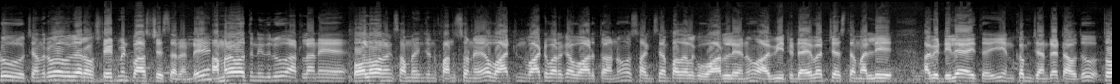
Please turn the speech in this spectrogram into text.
ఇప్పుడు చంద్రబాబు గారు ఒక స్టేట్మెంట్ పాస్ చేశారండి. అమరావతి నిధులు అట్లానే పోలవరంకి సంబంధించిన ఫండ్స్ ఉన్నాయో వాటిని వాటి వరకే వాడుతాను సంక్షేమ పదాలకు వాడలేను. అవి ఇటు డైవర్ట్ చేస్తే మళ్ళీ అవి డిలే అవుతాయి ఇన్కమ్ జనరేట్ అవ్వదు. సో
